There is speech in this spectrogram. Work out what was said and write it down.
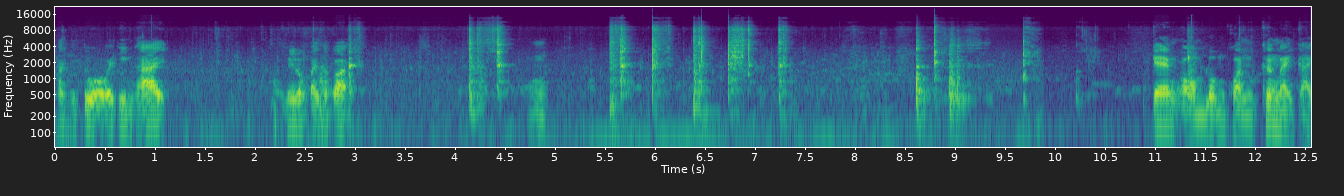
พักกินตัวเอาไว้ทิ้งท้าย นี่ลงไปซะก่อนอืมแกงอ่อมลมควันเครื่องในไก่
